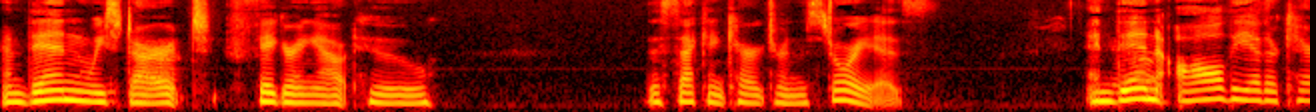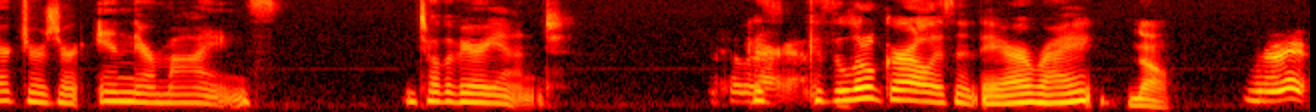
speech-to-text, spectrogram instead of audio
And then we start figuring out who the second character in the story is. And then all the other characters are in their minds until the very end. Until the very end. Because the little girl isn't there, right? No, Right.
